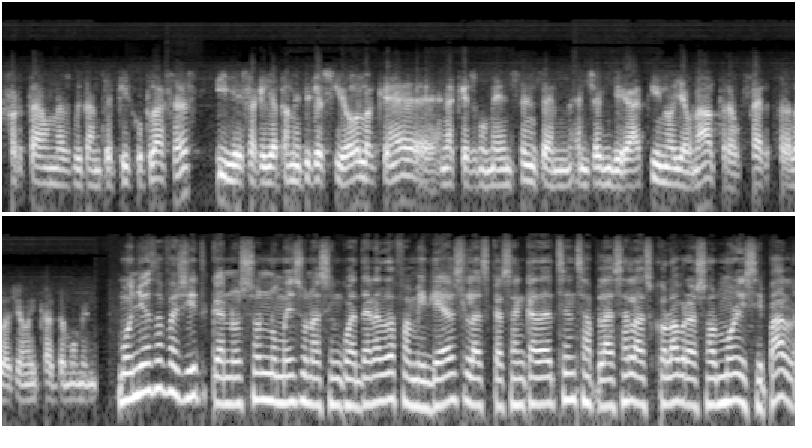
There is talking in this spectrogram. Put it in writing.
ofertar unes 80 i pico places i és aquella planificació la que en aquests moments ens hem, ens hem lligat i no hi ha una altra oferta de la Generalitat de moment. Muñoz ha afegit que no són només una cinquantena de famílies les que s'han quedat sense plaça a l'escola Bressol Municipal,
